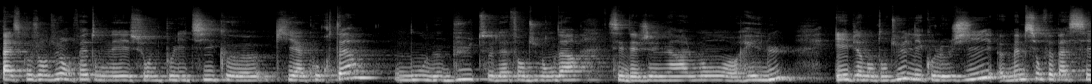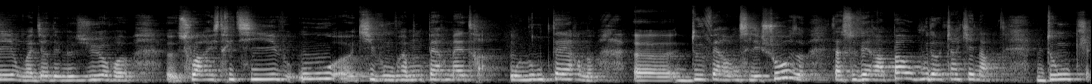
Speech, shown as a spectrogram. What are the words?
Parce qu'aujourd'hui, en fait, on est sur une politique euh, qui est à court terme, où le but de la fin du mandat, c'est d'être généralement euh, réélu. Et bien entendu, l'écologie, euh, même si on fait passer, on va dire, des mesures soit restrictives ou qui vont vraiment permettre au long terme de faire avancer les choses, ça ne se verra pas au bout d'un quinquennat. Donc,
